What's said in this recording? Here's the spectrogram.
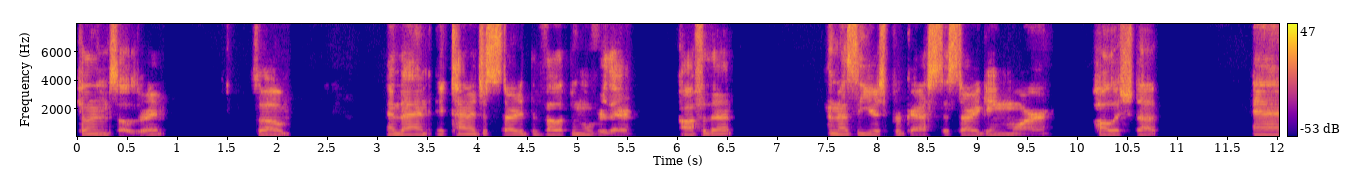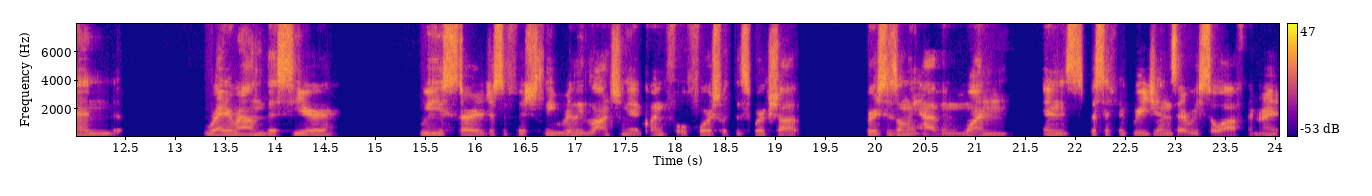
killing themselves, right? So, and then it kind of just started developing over there off of that. And as the years progressed, it started getting more polished up. And right around this year, we started just officially really launching it, going full force with this workshop versus only having one in specific regions every so often, right?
